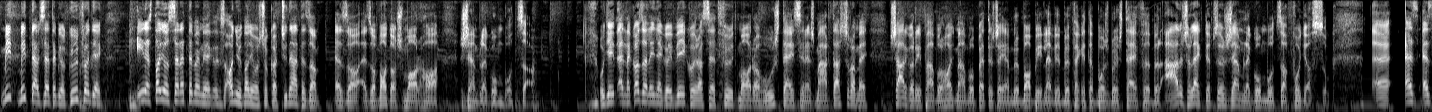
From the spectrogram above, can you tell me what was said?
Mit, mit nem szeretem a külföldiek? Én ezt nagyon szeretem, mert az anyu nagyon sokat csinált, ez a, ez a, ez a vadas marha zsemble gombóccal. Ugye ennek az a lényeg, hogy vékonyra szedett főtt marhahús tejszínes mártással, amely sárgarépából, hagymából, petrezselyemből, babérlevélből, fekete borsból és tejfölből áll, és a legtöbbször zsemle gombóccal fogyasszuk. Ez, ez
